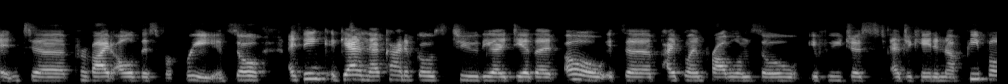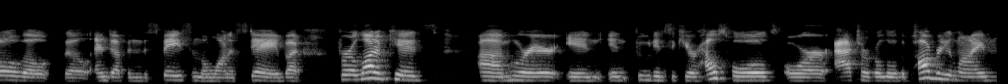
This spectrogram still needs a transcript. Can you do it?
and to provide all of this for free. And so I think, again, that kind of goes to the idea that, oh, it's a pipeline problem. So if we just educate enough people, they'll, they'll end up in the space and they'll want to stay. But for a lot of kids, um, who are in, in food insecure households or at or below the poverty line,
